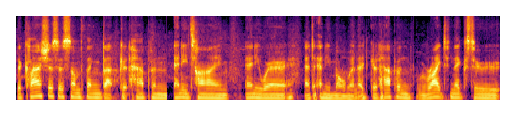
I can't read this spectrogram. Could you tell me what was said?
The clashes is something that could happen anytime, anywhere, at any moment. It could happen right next to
